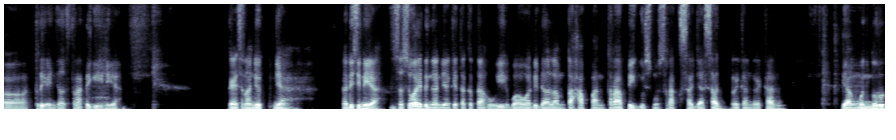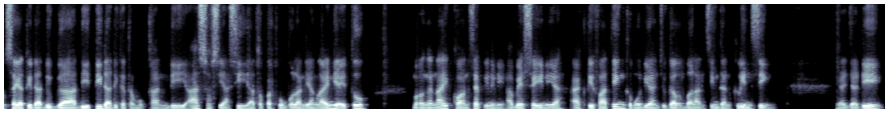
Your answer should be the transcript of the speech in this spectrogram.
uh, three angel strategi ini ya. Oke, selanjutnya Nah, di sini ya, sesuai dengan yang kita ketahui bahwa di dalam tahapan terapi gusmus raksa jasad, rekan-rekan, yang menurut saya tidak juga di, tidak diketemukan di asosiasi atau perkumpulan yang lain yaitu mengenai konsep ini nih ABC ini ya activating kemudian juga balancing dan cleansing. Ya jadi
